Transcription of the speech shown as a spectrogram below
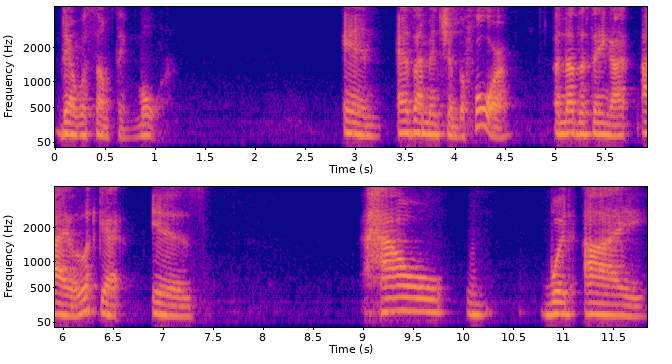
there was something more. And as I mentioned before, another thing I, I look at is how would I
